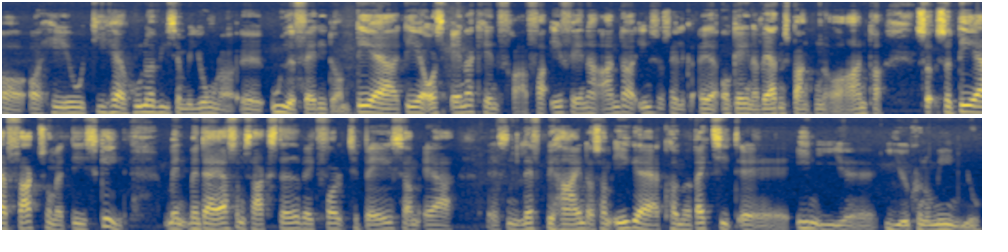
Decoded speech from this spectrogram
at, at hæve de her hundredvis af millioner øh, ud af fattigdom. Det er, det er også anerkendt fra, fra FN og andre internationale øh, organer, Verdensbanken og andre. Så, så det er et faktum, at det er sket, men, men der er som sagt stadigvæk folk tilbage, som er øh, Øh, sådan left behind, og som ikke er kommet rigtigt øh, ind i, øh, i økonomien nu.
